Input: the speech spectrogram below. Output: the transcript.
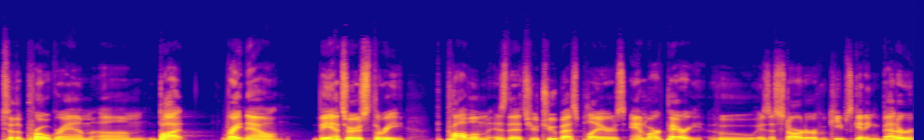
to the program. Um, but right now, the answer is three. Problem is that it's your two best players and Mark Perry, who is a starter who keeps getting better,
